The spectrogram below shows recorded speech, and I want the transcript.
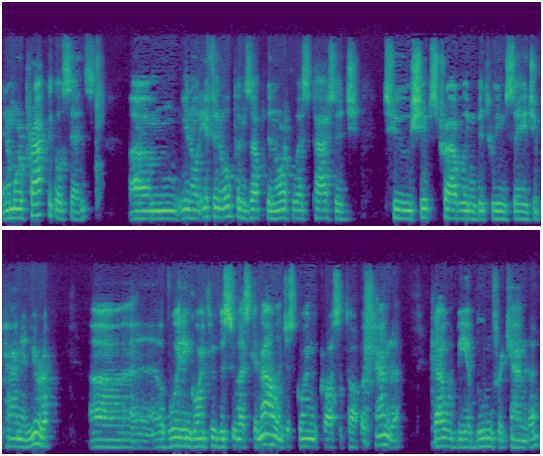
in a more practical sense, Um, you know, if it opens up the Northwest Passage to ships traveling between, say, Japan and Europe, uh, avoiding going through the Suez Canal and just going across the top of Canada, that would be a boon for Canada.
